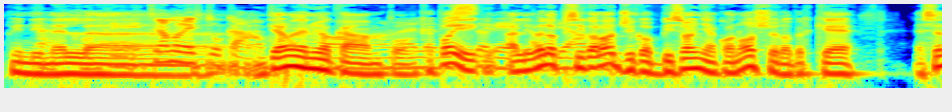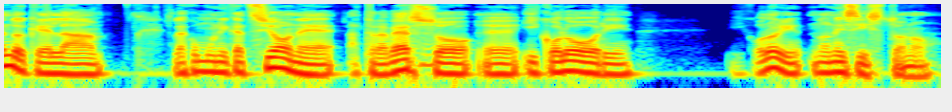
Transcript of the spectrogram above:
quindi Ecco, nel, ok, entriamo nel tuo campo, entriamo nel mio no, campo, nel- che poi che a livello abbiamo- psicologico bisogna conoscerlo perché essendo che la, la comunicazione attraverso Mm. eh, i colori, i colori non esistono.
